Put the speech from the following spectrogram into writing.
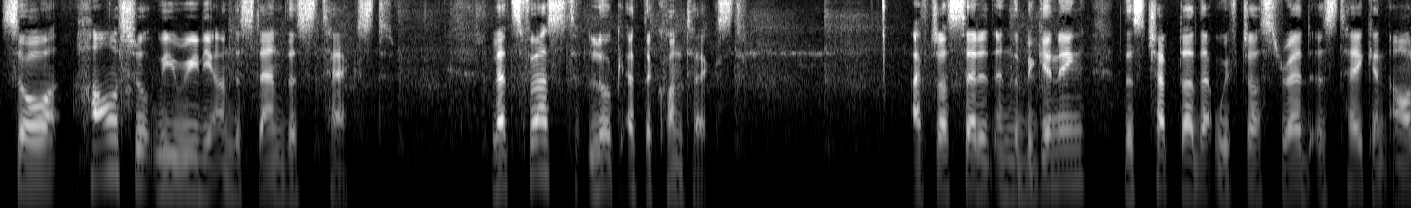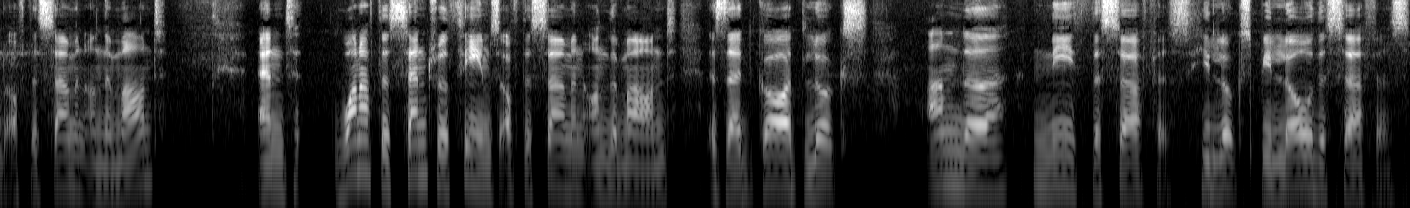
So, how should we really understand this text? Let's first look at the context. I've just said it in the beginning. This chapter that we've just read is taken out of the Sermon on the Mount. And one of the central themes of the Sermon on the Mount is that God looks underneath the surface, He looks below the surface.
